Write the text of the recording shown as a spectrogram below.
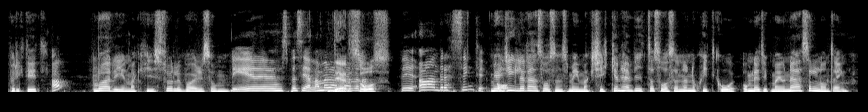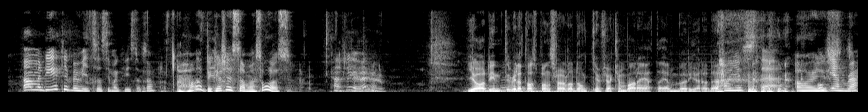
På riktigt. Ja. Vad är det i en McFeast då, eller vad är det som? Det är speciella med Det den är här sås. Det är, ja, en dressing typ. Men jag Ja. gillar den såsen som är i McChicken, den här vita såsen, den är skitgod. Om det är typ majonnäs eller någonting. Ja, men det är typ en vit sås i McFeast också. Jaha, det kanske är samma sås. Kanske, jag vet inte. Jag hade inte velat vara sponsrad av Donken för jag kan bara äta en burgare där. Ja, just det. Ja, Och en wrap.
